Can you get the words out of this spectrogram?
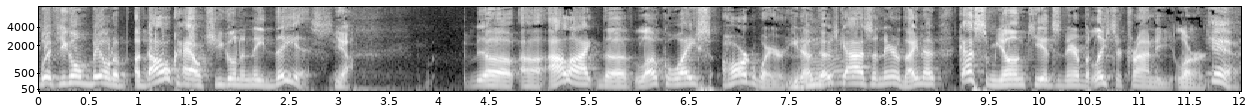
Well, if you're going to build a, a dog house, you're going to need this Yeah. uh, uh, I like the local Ace Hardware. You know, Mm-hmm. those guys in there, they know. Got some young kids in there, but at least they're trying to learn. Yeah.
